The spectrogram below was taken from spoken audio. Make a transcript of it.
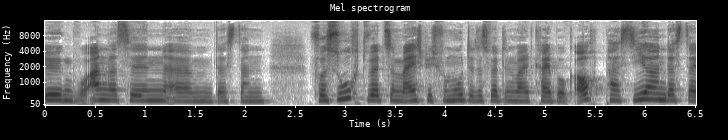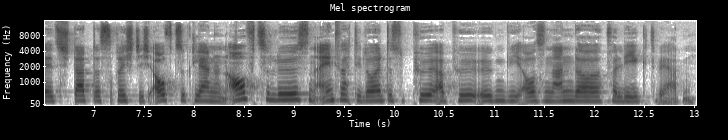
irgendwo anders hin, ähm, dass dann versucht wird, zum Beispiel, ich vermute, das wird in Waldkraiburg auch passieren, dass da jetzt statt das richtig aufzuklären und aufzulösen, einfach die Leute so peu à peu irgendwie auseinander verlegt werden.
